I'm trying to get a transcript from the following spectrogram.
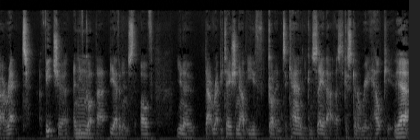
direct feature and you've Mm. got that the evidence of, you know, that reputation now that you've gone into Cannes and you can say that, that's just going to really help you. Yeah,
